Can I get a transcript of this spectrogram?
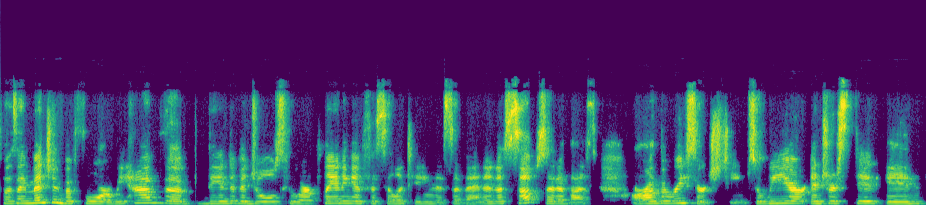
so as I mentioned before, we have the, the individuals who are planning and facilitating this event, and a subset of us are on the research team. So we are interested in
